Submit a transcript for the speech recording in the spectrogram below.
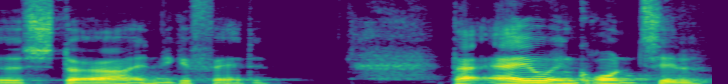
øh, større, end vi kan fatte. Der er jo en grund til,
